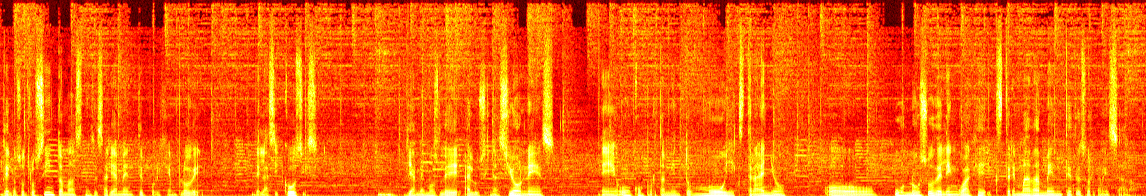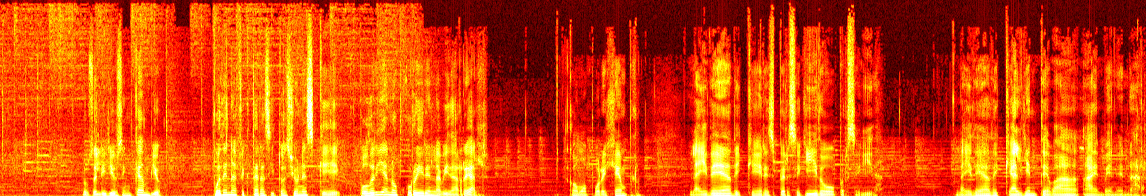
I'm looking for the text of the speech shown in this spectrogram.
de los otros síntomas necesariamente, por ejemplo, de, de la psicosis llamémosle alucinaciones, eh, un comportamiento muy extraño o un uso del lenguaje extremadamente desorganizado. Los delirios, en cambio, pueden afectar a situaciones que podrían ocurrir en la vida real, como por ejemplo la idea de que eres perseguido o perseguida, la idea de que alguien te va a envenenar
